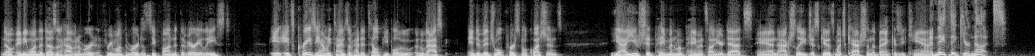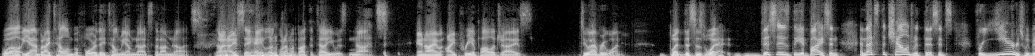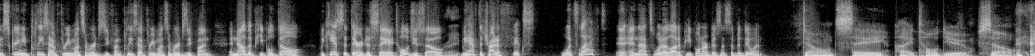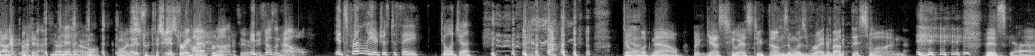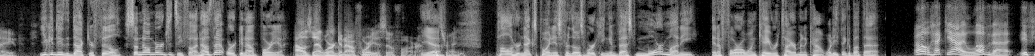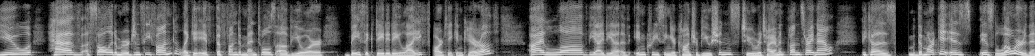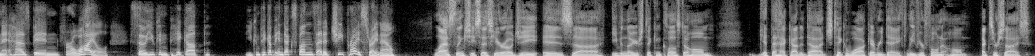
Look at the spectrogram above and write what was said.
No, anyone that doesn't have an emer- a three month emergency fund at the very least. It, it's crazy how many times I've had to tell people who, who've asked individual personal questions yeah, you should pay minimum payments on your debts and actually just get as much cash in the bank as you can. And they think you're nuts. Well, yeah, but I tell them before they tell me I'm nuts that I'm nuts. I, I say, hey, look, what I'm about to tell you is nuts, and I I pre-apologize to everyone. But this is what this is the advice, and and that's the challenge with this. It's For years, we've been screaming, please have three months emergency fund, please have three months emergency fund. And now that people don't, we can't sit there and just say, I told you so. Right. We have to try to fix what's left. And, and that's what a lot of people in our business have been doing. Don't say I told you so. Got it. Okay. All right. I won't. Oh, I won't It's, stri- it's strike that tough from the not record. to. It doesn't help. It's friendlier just to say, told ya. Don't Yeah. look now, but guess who has two thumbs and was right about this one? This guy. You could do the Dr. Phil. So no emergency fund. How's that working out for you? How's that working out for you so far? Yeah. That's right. Paula, her next point is for those working, invest more money in a 401k retirement account. What do you think about that? Oh, heck yeah. I love that. If you have a solid emergency fund, like if the fundamentals of your basic day to day life are taken care of, I love the idea of increasing your contributions to retirement funds right now because the market is is lower than it has been for a while. So you can pick up you can pick up index funds at a cheap price right now. Last thing she says here, OG, is uh, even though you're sticking close to home, get the heck out of Dodge. Take a walk every day. Leave your phone at home. Exercise.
